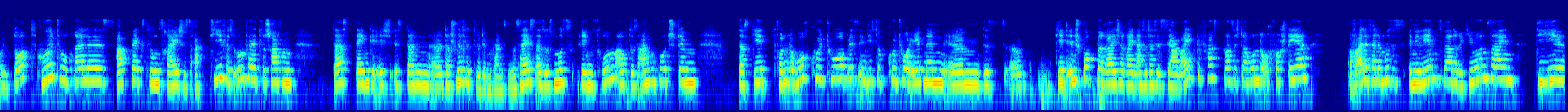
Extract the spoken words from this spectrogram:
Und dort kulturelles, abwechslungsreiches, aktives Umfeld zu schaffen, das denke ich, ist dann äh, der Schlüssel zu dem Ganzen. Das heißt also, es muss ringsrum auch das Angebot stimmen, das geht von der Hochkultur bis in die Subkulturebenen. Ähm, das äh, geht in Sportbereiche rein. Also das ist sehr weit gefasst, was ich darunter auch verstehe. Auf alle Fälle muss es eine lebenswerte Region sein, die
